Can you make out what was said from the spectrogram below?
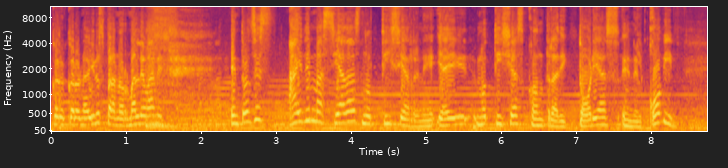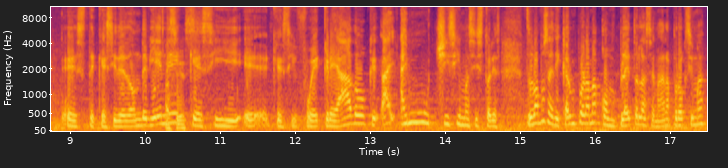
con el coronavirus paranormal de Vanessa. Entonces, hay demasiadas noticias, René, y hay noticias contradictorias en el COVID. Este, que si de dónde viene, que si, eh, que si fue creado, que hay, hay muchísimas historias. Entonces vamos a dedicar un programa completo la semana próxima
